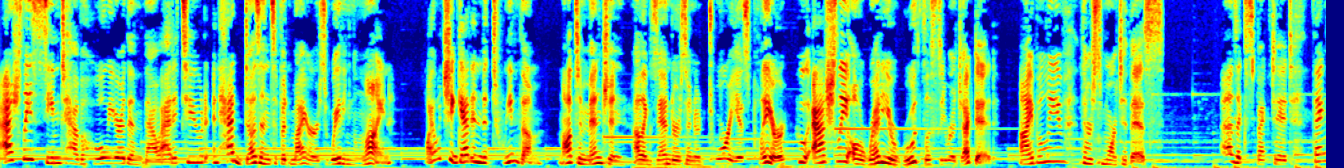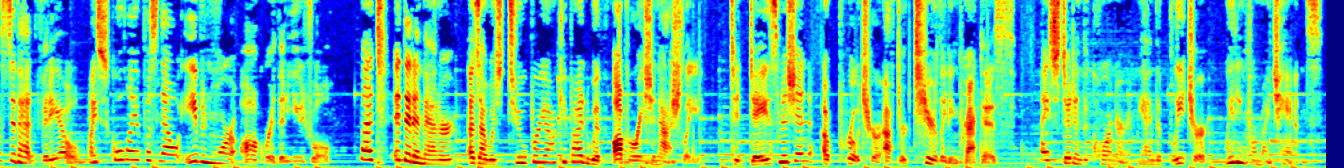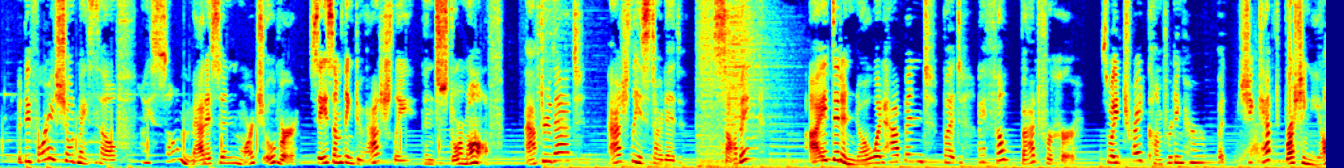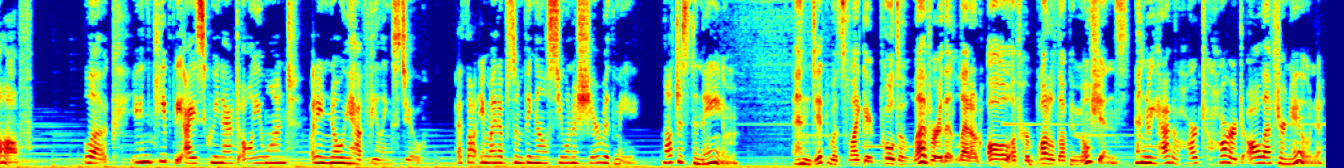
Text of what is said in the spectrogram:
Ashley seemed to have a holier than thou attitude and had dozens of admirers waiting in line. Why would she get in between them? Not to mention, Alexander's a notorious player who Ashley already ruthlessly rejected. I believe there's more to this. As expected, thanks to that video, my school life was now even more awkward than usual. But it didn't matter, as I was too preoccupied with Operation Ashley. Today's mission approach her after cheerleading practice. I stood in the corner behind the bleacher, waiting for my chance. But before I showed myself, I saw Madison march over, say something to Ashley, then storm off. After that, Ashley started sobbing? I didn't know what happened, but I felt bad for her. So I tried comforting her, but she kept brushing me off. Look, you can keep the Ice Queen act all you want, but I know you have feelings too. I thought you might have something else you want to share with me, not just a name. And it was like I pulled a lever that let out all of her bottled up emotions, and we had a heart to heart all afternoon.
